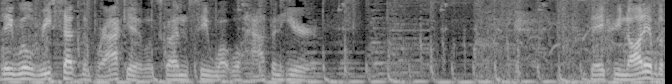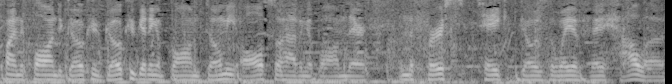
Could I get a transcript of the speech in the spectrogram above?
they will reset the bracket. Let's go ahead and see what will happen here. Bakery not able to find the claw onto Goku. Goku getting a bomb. Domi also having a bomb there. And the first take goes the way of Vayhalla.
